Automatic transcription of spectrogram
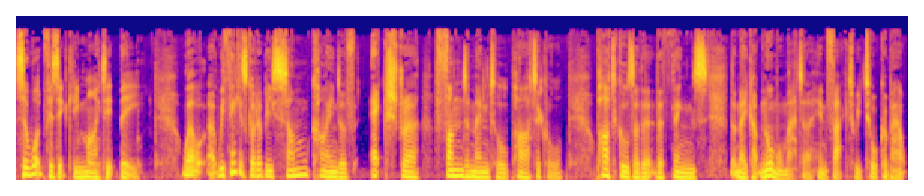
So, what physically might it be? Well, uh, we think it's got to be some kind of extra fundamental particle. Particles are the, the things that make up normal matter. In fact, we talk about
